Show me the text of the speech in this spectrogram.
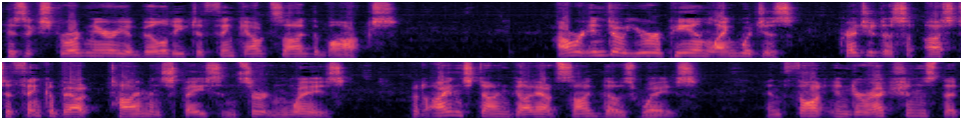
his extraordinary ability to think outside the box. Our Indo-European languages prejudice us to think about time and space in certain ways, but Einstein got outside those ways and thought in directions that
